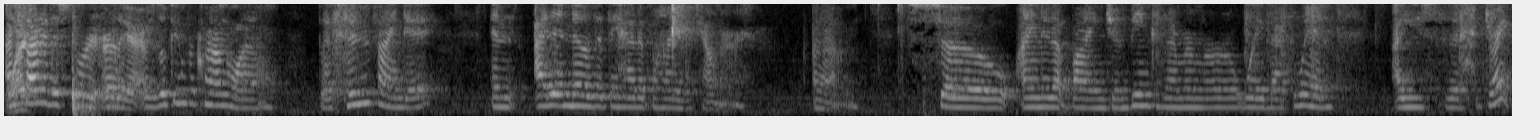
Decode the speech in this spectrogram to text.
I started this story earlier. I was looking for Crown Royal, but I couldn't find it, and I didn't know that they had it behind the counter. Um, so I ended up buying Jim Beam because I remember way back when I used to drink.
